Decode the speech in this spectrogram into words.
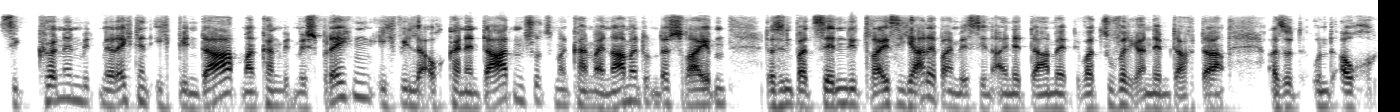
sie können mit mir rechnen, ich bin da, man kann mit mir sprechen, ich will auch keinen Datenschutz, man kann meinen Namen unterschreiben. Das sind Patienten, die 30 Jahre bei mir sind. Eine Dame, die war zufällig an dem Tag da. Also und auch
